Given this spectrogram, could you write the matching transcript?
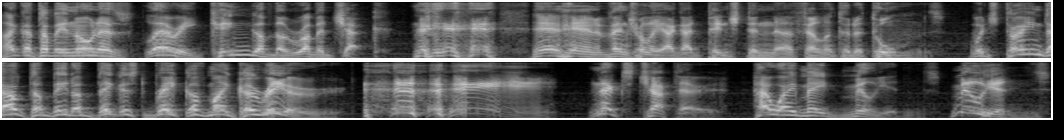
I got to be known as Larry King of the Rubber Check. and, eventually I got pinched and uh, fell into the tombs, which turned out to be the biggest break of my career. Next chapter How I made millions. Millions!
